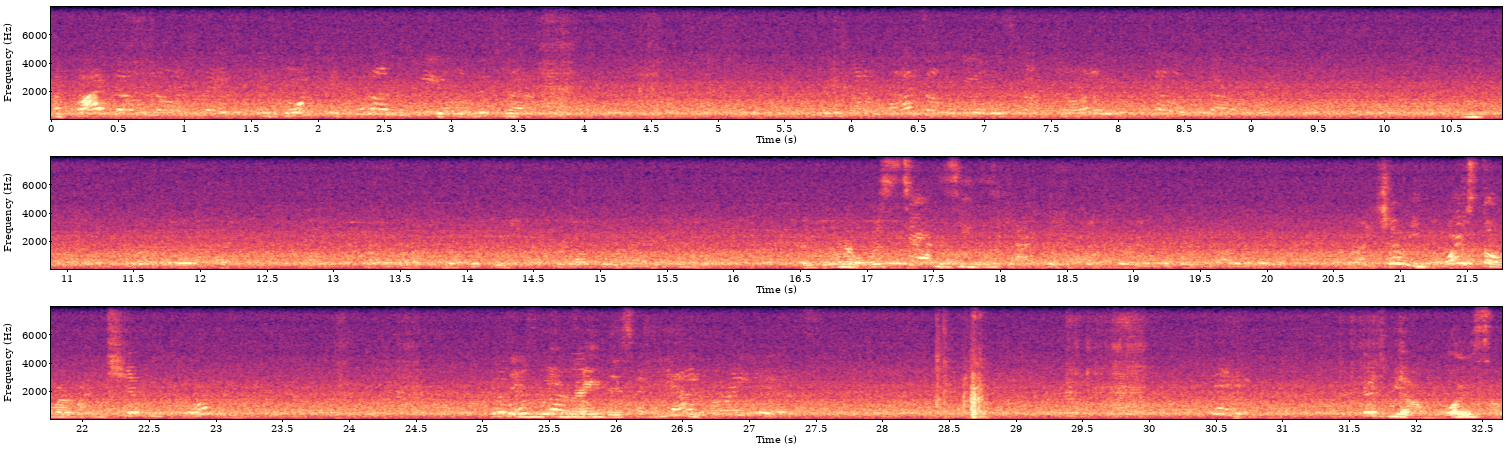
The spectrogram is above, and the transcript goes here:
A five thousand dollar stake is going to be put on the wheel in this round. Got a prize on the wheel this time, Charlie. Tell us about it. I know, it's sad to see this guy. It should be voiced over by Corbin. For this We made this category is. There should be a voice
